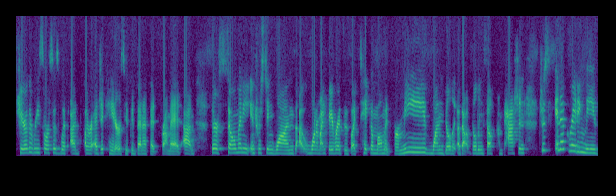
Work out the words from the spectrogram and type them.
share the resources with other educators who could benefit from it. Um, there's so many interesting ones. Uh, one of my favorites is like take a moment for me. One building about building self compassion. Just integrating these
